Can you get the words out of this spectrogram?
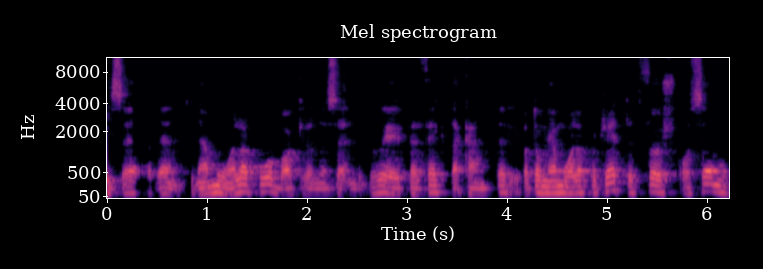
skissar på den. När jag målar på bakgrunden sen, då är jag ju perfekta kanter. För att om jag målar porträttet först och sen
